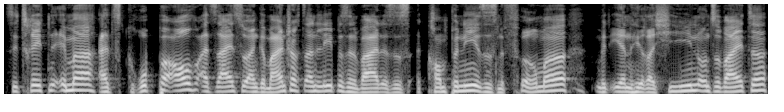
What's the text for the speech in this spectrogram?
Sie treten immer als Gruppe auf, als sei es so ein Gemeinschaftserlebnis. In Wahrheit ist es a Company, es ist eine Firma mit ihren Hierarchien und so weiter.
